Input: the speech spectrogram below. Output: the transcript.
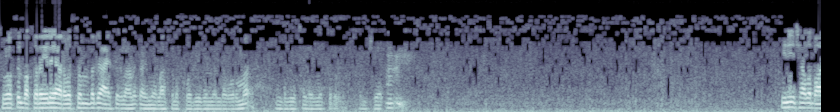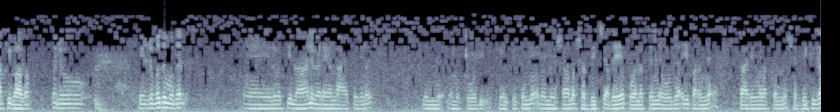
സൂറത്തുൽ ബക്കറയിലെ അറുപത്തൊമ്പത് ആയത്തുകളാണ് കഴിഞ്ഞ ക്ലാസ്സിൽ ഓതിയത് എന്റെ ഓർമ്മ. സംശയം ഇനി ഇൻഷാല്ല ബാക്കി ഭാഗം. ഒരു എഴുപത് മുതൽ എഴുപത്തിനാല് വരെയുള്ള ആയത്തുകൾ ഇന്ന് നമുക്ക് ഓതി കേൾപ്പിക്കുന്നു. അതൊന്ന് ഇൻഷാല്ല ശ്രദ്ധിച്ച് അതേപോലെ തന്നെ ഓരോ ഈ പറഞ്ഞ കാര്യങ്ങളൊക്കെ ഒന്ന് ശ്രദ്ധിക്കുക.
